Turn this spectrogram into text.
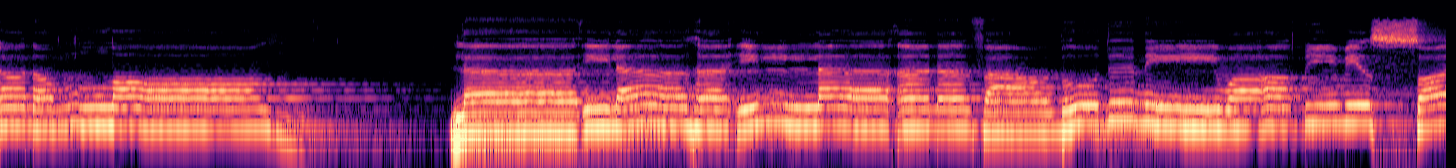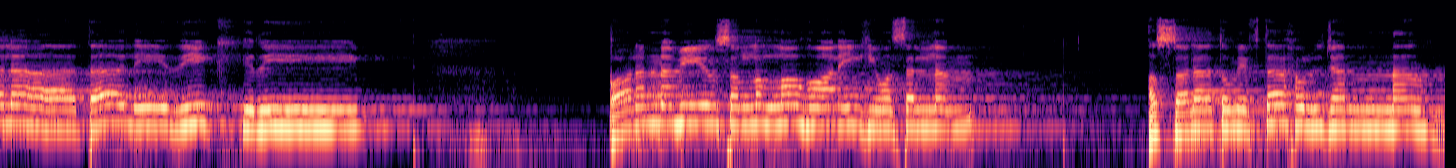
أنا الله. لا إله إلا أنا فاعبدني وأقم الصلاة لذكري. قال النبي صلى الله عليه وسلم الصلاة مفتاح الجنة.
